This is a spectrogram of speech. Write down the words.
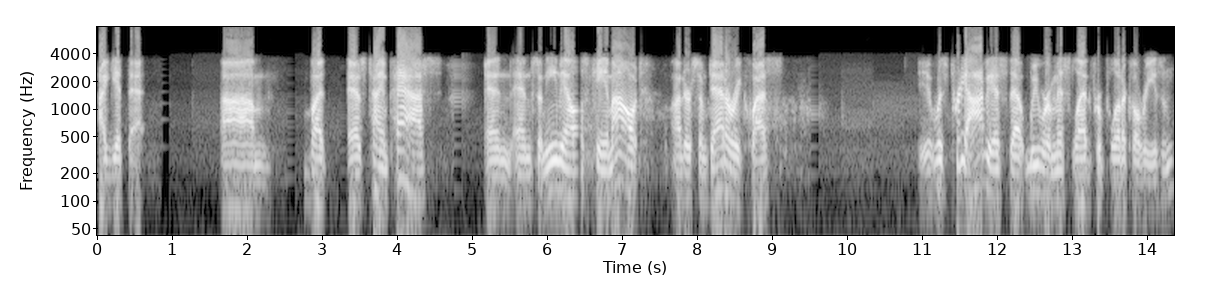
I get that, um, but as time passed, and and some emails came out under some data requests, it was pretty obvious that we were misled for political reasons,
